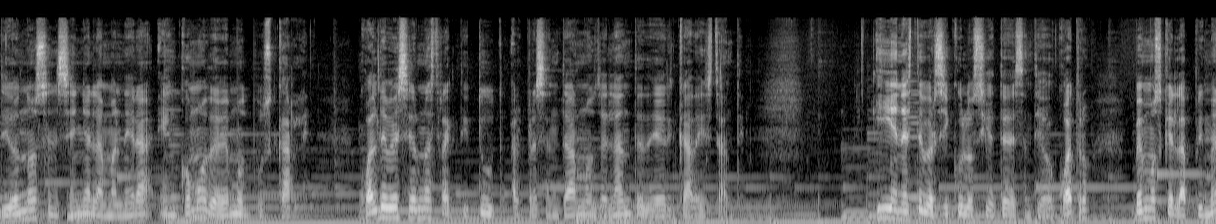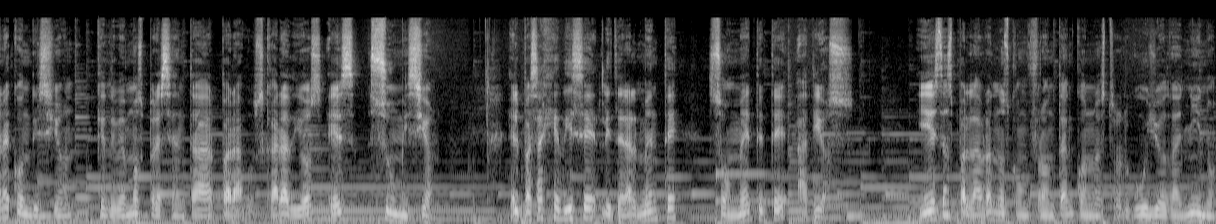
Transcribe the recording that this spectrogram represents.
Dios nos enseña la manera en cómo debemos buscarle, cuál debe ser nuestra actitud al presentarnos delante de Él cada instante. Y en este versículo 7 de Santiago 4 vemos que la primera condición que debemos presentar para buscar a Dios es sumisión. El pasaje dice literalmente, sométete a Dios. Y estas palabras nos confrontan con nuestro orgullo dañino,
